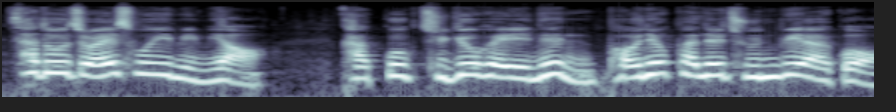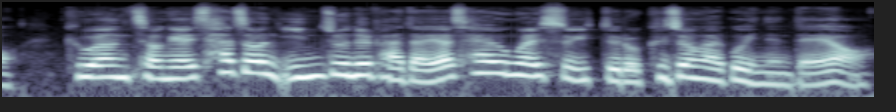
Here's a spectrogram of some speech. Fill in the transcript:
사도좌의 소임이며 각국 주교회의는 번역판을 준비하고 교황청의 사전 인준을 받아야 사용할 수 있도록 규정하고 있는데요.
